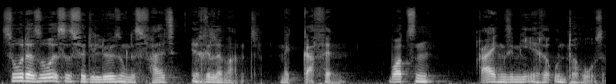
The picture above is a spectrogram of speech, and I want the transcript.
So oder so ist es für die Lösung des Falls irrelevant. MacGuffin. Watson, reichen Sie mir Ihre Unterhose.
